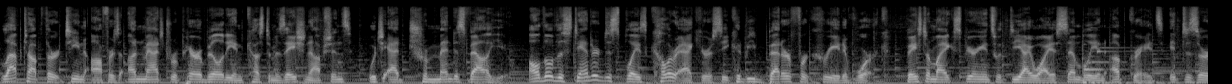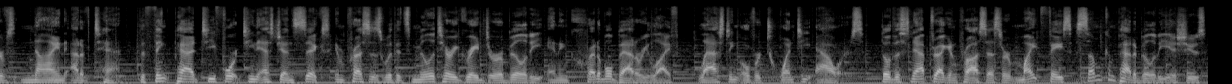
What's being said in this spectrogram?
Laptop 13 offers unmatched repairability and customization options, which add tremendous value. Although the standard display's color accuracy could be better for creative work. Based on my experience with DIY assembly and upgrades, it deserves 9 out of 10. The ThinkPad T14S Gen 6 impresses with its military-grade durability and incredible battery life, lasting over 20 hours. Though the Snapdragon processor might face some compatibility issues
